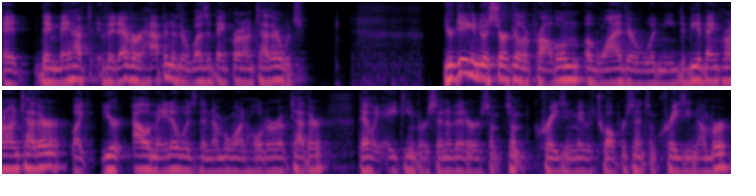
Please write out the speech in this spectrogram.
It, they may have to, if it ever happened, if there was a bank run on Tether, which you're getting into a circular problem of why there would need to be a bank run on Tether. Like your Alameda was the number one holder of Tether. They had like 18% of it or some some crazy, maybe it was 12%, some crazy number.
